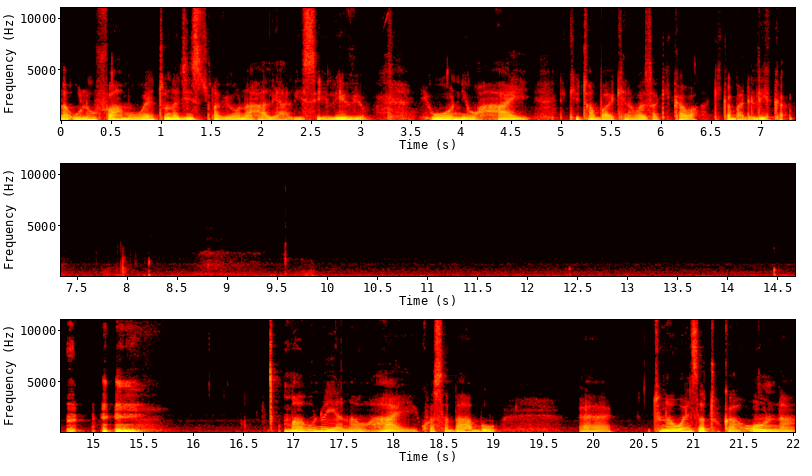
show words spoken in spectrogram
na ule ufahamu wetu na jinsi tunavyoona hali halisi ilivyo. Huo ni uhai, ni kitu ambayo kinaweza kikawa kikabadilika. Maono yana uhai kwa sababu tunaweza tukaona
